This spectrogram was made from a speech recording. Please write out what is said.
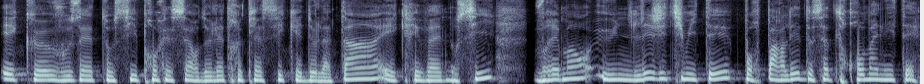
et que vous êtes aussi professeur de lettres classiques et de latin, écrivaine aussi. Vraiment une légitimité pour parler de cette romanité.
